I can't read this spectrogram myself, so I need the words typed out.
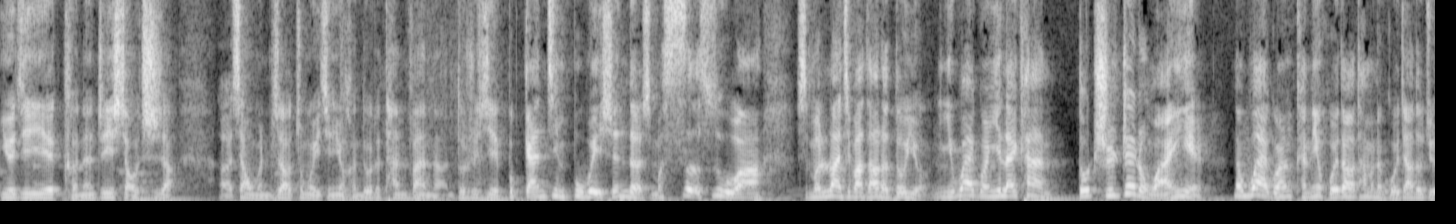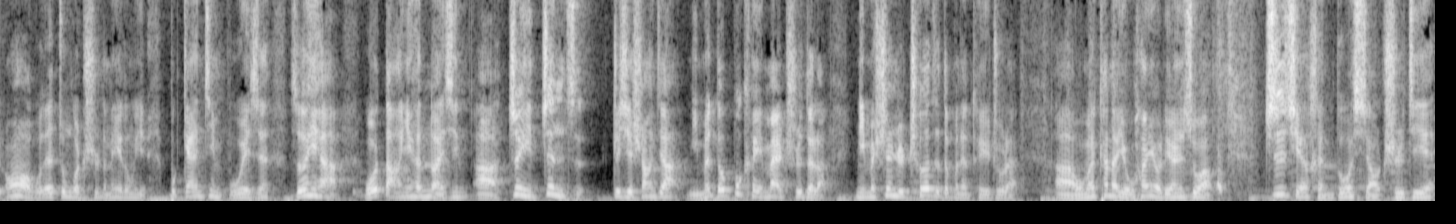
因为这些可能这些小吃啊。呃，像我们知道，中国以前有很多的摊贩呢，都是一些不干净、不卫生的，什么色素啊，什么乱七八糟的都有。你外国人一来看，都吃这种玩意儿，那外国人肯定回到他们的国家都觉得，哦，我在中国吃的那些东西不干净、不卫生。所以啊，我党也很暖心啊，这一阵子这些商家你们都不可以卖吃的了，你们甚至车子都不能推出来啊。我们看到有网友留言说，之前很多小吃街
